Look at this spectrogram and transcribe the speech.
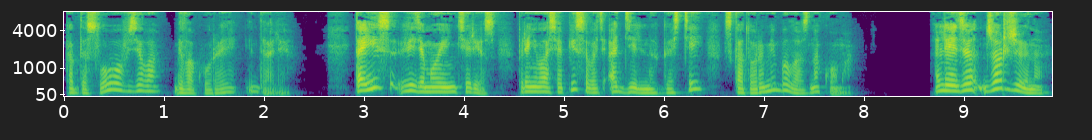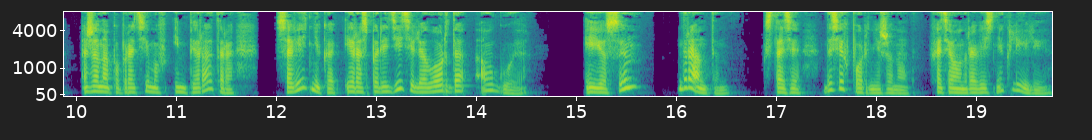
когда слово взяла белокурая и далее. Таис, видя мой интерес, принялась описывать отдельных гостей, с которыми была знакома. Леди Джорджина, жена побратимов императора, советника и распорядителя лорда Алгоя, ее сын — Дрантон. Кстати, до сих пор не женат, хотя он ровесник Лилии.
